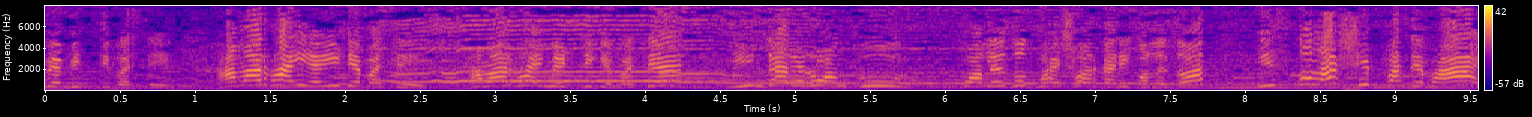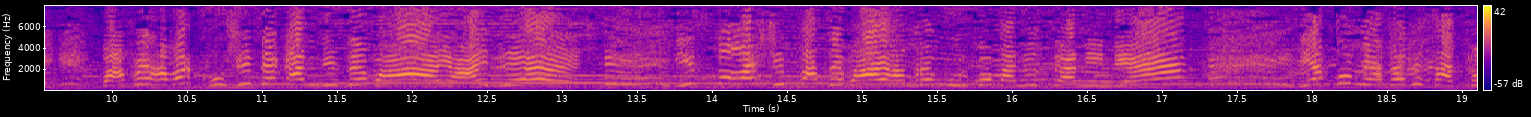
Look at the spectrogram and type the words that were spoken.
ফাইভে বৃত্তি পাইছে আমার ভাই এইটে পাইছে আমার ভাই মেট্রিকে পাইছে ইন্টারে রংপুর। কলেজত ভাই, সরকারি কলেজত। স্কলারশিপ পাতে ভাই। বাপে, আমার খুশিতে কান্দিছে ভাই। হাই রে। স্কলারশিপ পাতে ভাই। আমরা মূর্খ মানুষ জানি না। এত মেধাবী ছাত্র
